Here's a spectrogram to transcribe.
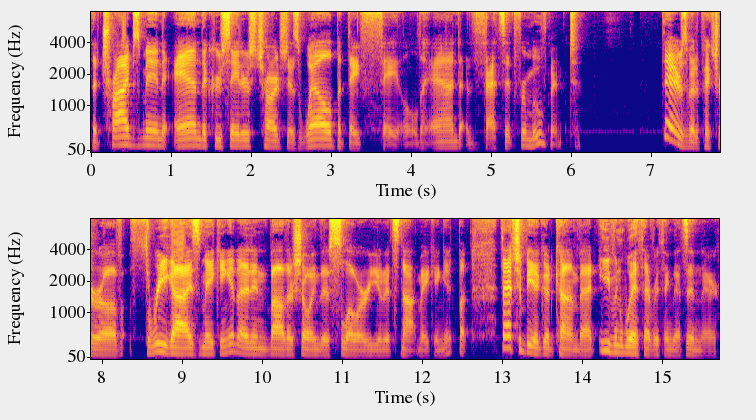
The tribesmen and the Crusaders charged as well, but they failed, and that's it for movement. There's a better picture of three guys making it. I didn't bother showing the slower units not making it, but that should be a good combat, even with everything that's in there.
